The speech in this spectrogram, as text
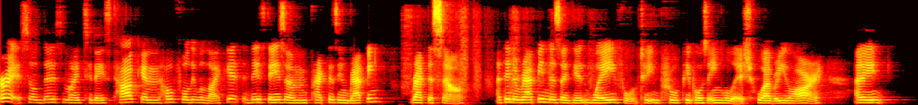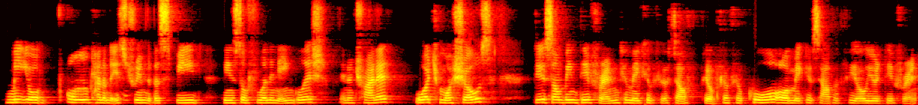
All right, so that is my today's talk, and hopefully you will like it. These days I'm practicing rapping, rap the sound. I think the rapping is a good way for to improve people's English, whoever you are. I mean, meet your own kind of the extreme of the speed, being so fluent in English, and try it. Watch more shows. Do something different to make you feel feel feel feel cool or make yourself feel you're different.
